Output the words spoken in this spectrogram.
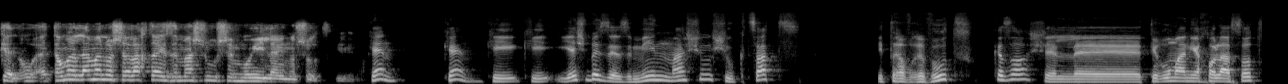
כן, הוא, אתה אומר, למה לא שלחת איזה משהו שמועיל לאנושות, כאילו? כן, כן, כי, כי יש בזה איזה מין משהו שהוא קצת התרברבות כזו, של uh, תראו מה אני יכול לעשות,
